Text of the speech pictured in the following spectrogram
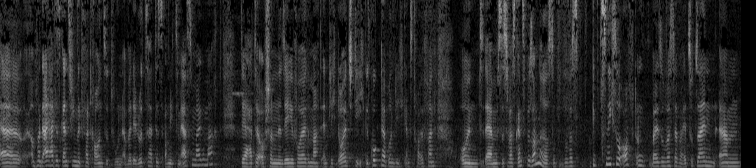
Äh, von daher hat es ganz viel mit Vertrauen zu tun. Aber der Lutz hat das auch nicht zum ersten Mal gemacht. Der hatte auch schon eine Serie vorher gemacht, Endlich Deutsch, die ich geguckt habe und die ich ganz toll fand. Und ähm, es ist was ganz Besonderes. So, sowas gibt es nicht so oft und bei sowas dabei zu sein, ähm,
